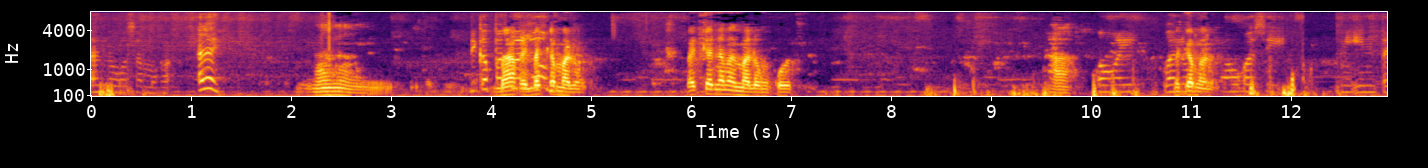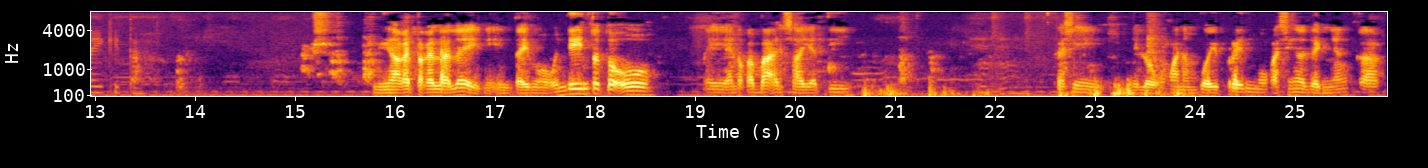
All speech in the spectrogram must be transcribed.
Ano ko sa mukha? Alay, Hmm. di ka pa Bakit? Ba't ka tulog. Ba't ka naman malungkot? Ha? Okay. Ba't ka Malungkot mal- ako kasi niintay kita. Hindi nga kita kilala eh. Niintay mo ako. Hindi yung totoo. May ano ka ba, anxiety. Mm-mm. Kasi niloko ka ng boyfriend mo kasi nga ganyan ka.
